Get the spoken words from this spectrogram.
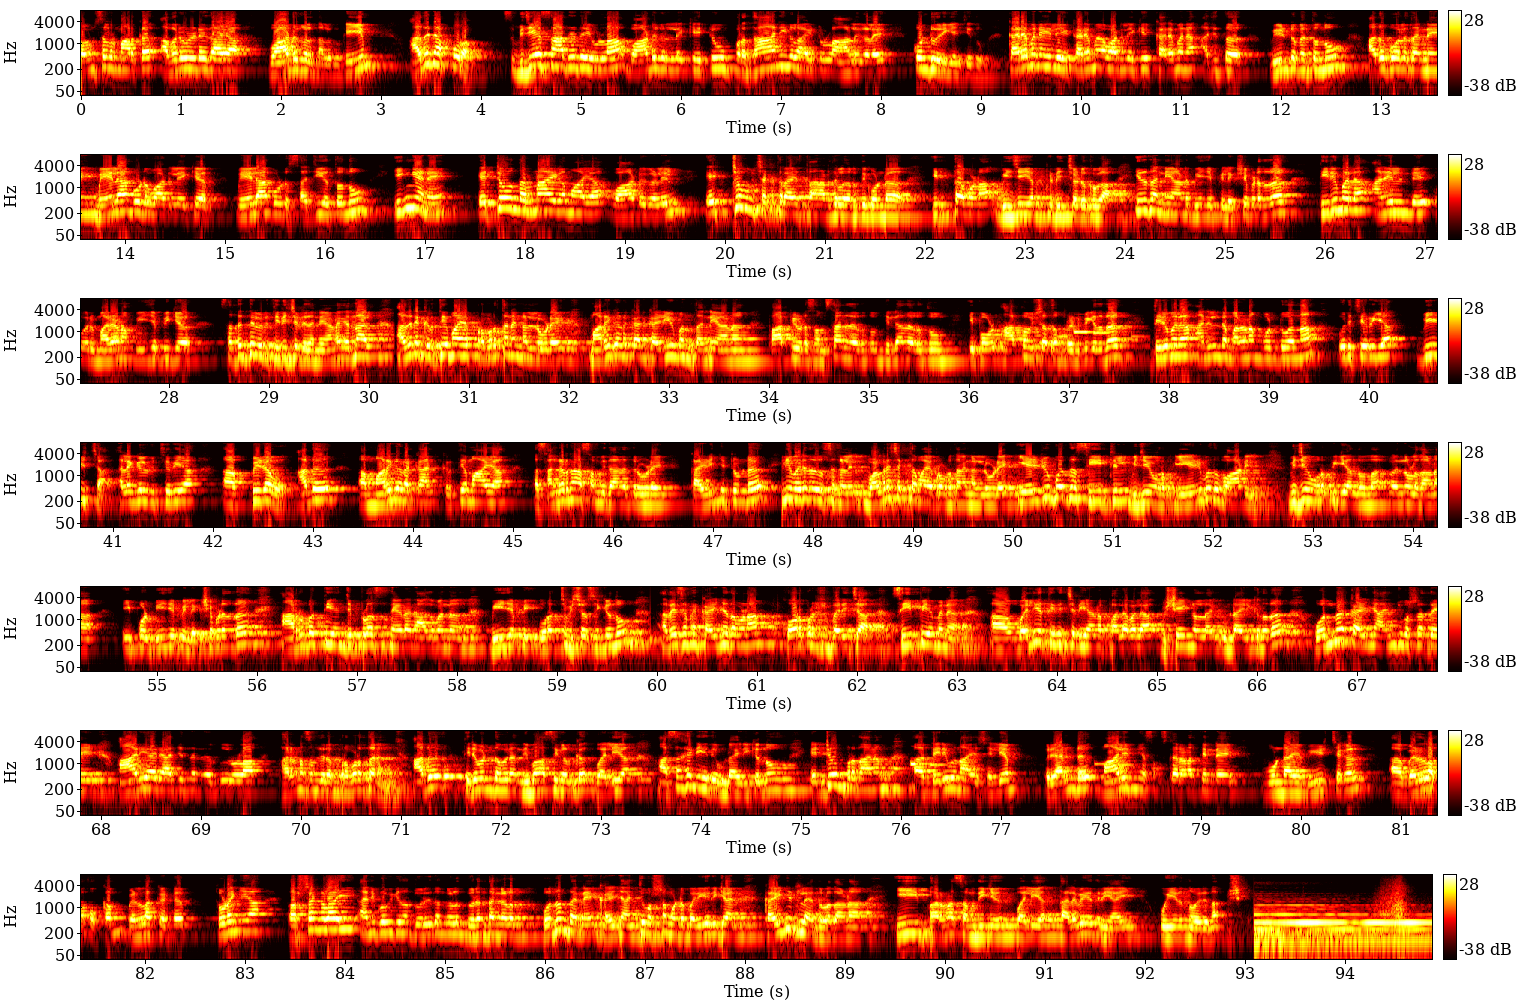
കൗൺസിലർമാർക്ക് അവരുടേതായ വാർഡുകൾ നൽകുകയും അതിനപ്പുറം വിജയസാധ്യതയുള്ള വാർഡുകളിലേക്ക് ഏറ്റവും പ്രധാനികളായിട്ടുള്ള ആളുകളെ കൊണ്ടുവരികയും ചെയ്തു. കരമനയിലെ കരമന വാർഡിലേക്ക് കരമന അജിത്ത് വീണ്ടും എത്തുന്നു. അതുപോലെ തന്നെ മേലാങ്കോട് വാർഡിലേക്ക് മേലാങ്കോട് സജി എത്തുന്നു. ഇങ്ങനെ ഏറ്റവും നിർണായകമായ വാർഡുകളിൽ ഏറ്റവും ശക്തരായ സ്ഥാനാർത്ഥികൾ നിർത്തിക്കൊണ്ട് ഇത്തവണ വിജയം പിടിച്ചെടുക്കുക. ഇത് തന്നെയാണ് ബി ജെ പി ലക്ഷ്യമിടുന്നത്. തിരുമല അനിലിന്റെ ഒരു മരണം ബി ജെ പിക്ക് സത്യത്തിൽ ഒരു തിരിച്ചടി തന്നെയാണ്. എന്നാൽ അതിന് കൃത്യമായ പ്രവർത്തനങ്ങളിലൂടെ മറികടക്കാൻ കഴിയുമെന്ന് തന്നെയാണ് പാർട്ടിയുടെ സംസ്ഥാന നേതൃത്വവും ജില്ലാ നേതൃത്വവും ഇപ്പോൾ ആത്മവിശ്വാസം പ്രകടിപ്പിക്കുന്നത്. തിരുമല അനിലിന്റെ മരണം കൊണ്ടുവന്ന ഒരു ചെറിയ വീഴ്ച അല്ലെങ്കിൽ ഒരു ചെറിയ പിഴവ് അത് മറികടക്കാൻ കൃത്യമായ സംഘടനാ സംവിധാനത്തിലൂടെ കഴിഞ്ഞിട്ടുണ്ട്. ഇനി വരുന്ന ദിവസങ്ങളിൽ വളരെ ശക്തമായ പ്രവർത്തനങ്ങളിലൂടെ എഴുപത് സീറ്റിൽ വിജയം ഉറപ്പിക്കുക എഴുപത് വാർഡിൽ വിജയം ഉറപ്പിക്കുക എന്നുള്ള എന്നുള്ളതാണ് ഇപ്പോൾ ബി ജെ പി ലക്ഷ്യമിടുന്നത് അറുപത്തിയഞ്ച് പ്ലസ് നേടാനാകുമെന്ന് ബി ജെ പി ഉറച്ചു വിശ്വസിക്കുന്നു. അതേസമയം കഴിഞ്ഞ തവണ കോർപ്പറേഷൻ ഭരിച്ച സി പി എമ്മിന് വലിയ തിരിച്ചടിയാണ് പല പല വിഷയങ്ങളിലായി ഉണ്ടായിരിക്കുന്നത്. ഒന്ന് കഴിഞ്ഞ അഞ്ചു വർഷത്തെ ആര്യ രാജേന്ദ്രന്റെ നേതൃത്വത്തിലുള്ള ഭരണസമിതിയുടെ പ്രവർത്തനം അത് തിരുവനന്തപുരം നിവാസികൾക്ക് വലിയ അസഹനീയത ഉണ്ടായിരിക്കുന്നു. ഏറ്റവും പ്രധാനം തെരുവുനായ നായ ശല്യം രണ്ട് മാലിന്യ സംസ്കരണത്തിന്റെ ഉണ്ടായ വീഴ്ചകൾ വെള്ളപ്പൊക്കം വെള്ളക്കെട്ട് തുടങ്ങിയ വർഷങ്ങളായി അനുഭവിക്കുന്ന ദുരിതങ്ങളും ദുരന്തങ്ങളും ഒന്നും തന്നെ കഴിഞ്ഞ അഞ്ചു വർഷം കൊണ്ട് പരിഹരിക്കാൻ കഴിഞ്ഞിട്ടില്ല എന്നുള്ളതാണ് ഈ ഭരണസമിതിക്ക് വലിയ തലവേദനയായി ഉയർന്നു വരുന്ന വിഷയം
